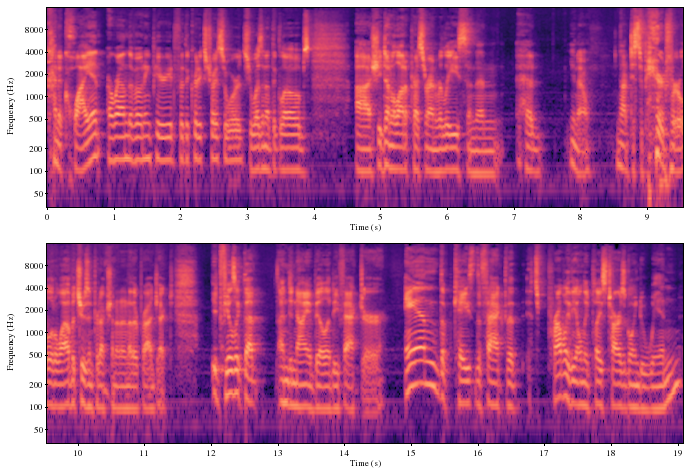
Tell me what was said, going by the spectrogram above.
kind of quiet around the voting period for the Critics' Choice Awards, she wasn't at the Globes. Uh, she'd done a lot of press around release, and then had you know not disappeared for a little while, but she was in production on another project. It feels like that undeniability factor and the case the fact that it's probably the only place Tar is going to win.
